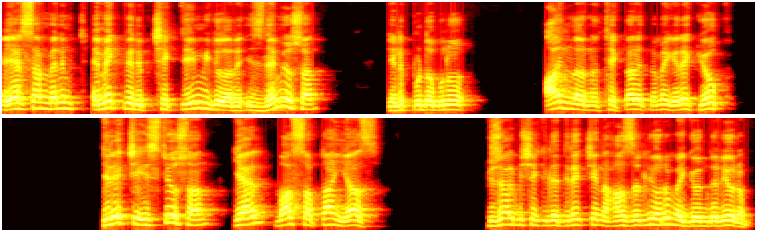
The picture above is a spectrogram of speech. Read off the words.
Eğer sen benim emek verip çektiğim videoları izlemiyorsan gelip burada bunu aynılarını tekrar etmeme gerek yok. Dilekçe istiyorsan gel WhatsApp'tan yaz. Güzel bir şekilde dilekçeni hazırlıyorum ve gönderiyorum.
